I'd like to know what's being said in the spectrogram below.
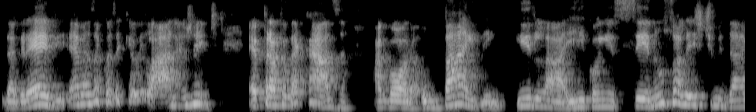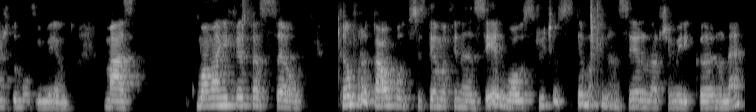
da greve é a mesma coisa que eu ir lá, né, gente? É prata da casa. Agora, o Biden ir lá e reconhecer não só a legitimidade do movimento, mas uma manifestação tão brutal quanto o sistema financeiro, Wall Street é o sistema financeiro norte-americano, né?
